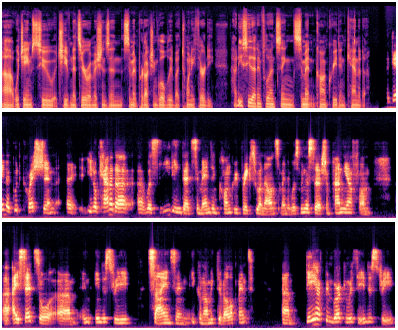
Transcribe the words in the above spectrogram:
uh, which aims to achieve net zero emissions in cement production globally by 2030. How do you see that influencing cement and concrete in Canada? Again, a good question. Uh, you know, Canada uh, was leading that cement and concrete breakthrough announcement. It was Minister Champagne from uh, ISED, so um, in industry, science, and economic development. Um, they have been working with the industry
